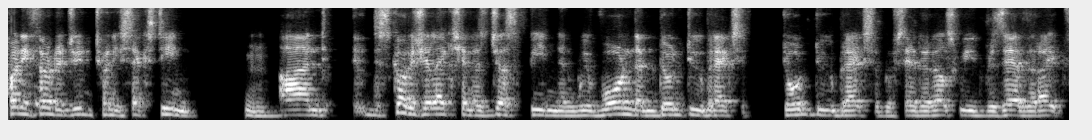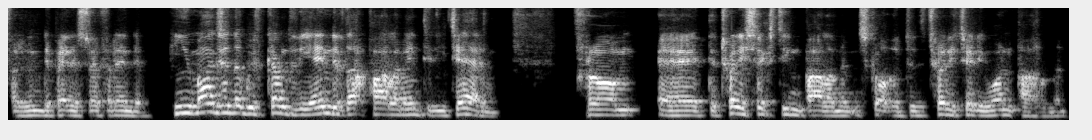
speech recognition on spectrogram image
23rd of June 2016, mm-hmm. and the Scottish election has just been, and we've warned them, don't do Brexit, don't do Brexit. We've said, or else we'd reserve the right for an independence referendum. Can you imagine that we've come to the end of that parliamentary term? from uh, the 2016 Parliament in Scotland to the 2021 Parliament,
